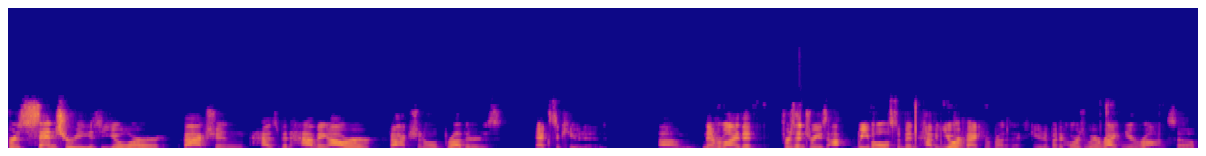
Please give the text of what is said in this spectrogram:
for centuries, your faction has been having our factional brothers executed. Um, never mind that for centuries we've also been having your factional brothers executed, but of course we're right and you're wrong. So,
